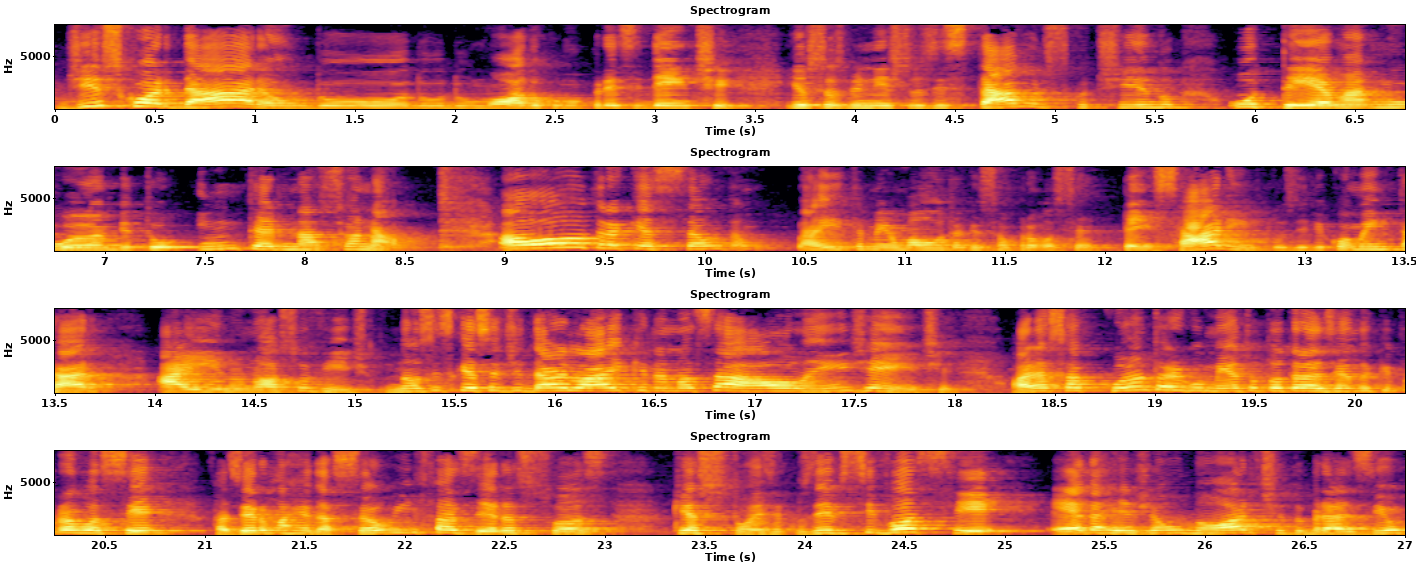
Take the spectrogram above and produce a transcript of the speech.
discordaram do, do, do modo como o presidente e os seus ministros estavam discutindo o tema no âmbito internacional. A outra questão, então, aí também uma outra questão para você pensar e inclusive comentar aí no nosso vídeo. Não se esqueça de dar like na nossa aula, hein, gente? Olha só quanto argumento eu estou trazendo aqui para você fazer uma redação e fazer as suas questões. Inclusive, se você é da região norte do Brasil,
